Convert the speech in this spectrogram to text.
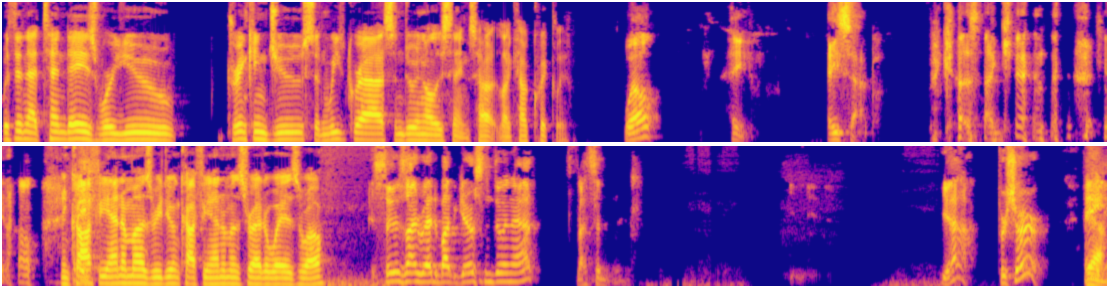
within that ten days, were you drinking juice and wheatgrass and doing all these things? How like how quickly? Well, ASAP, because again, you know, And coffee enemas? Were you doing coffee enemas right away as well? as soon as I read about Gerson doing that, I said, yeah, for sure. Hey, Yeah.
